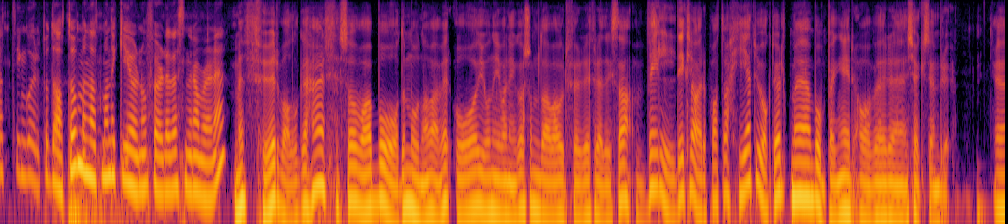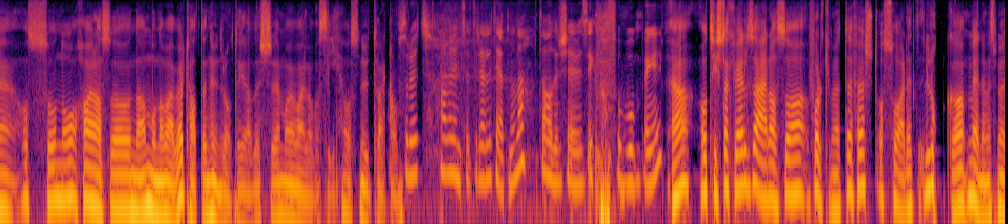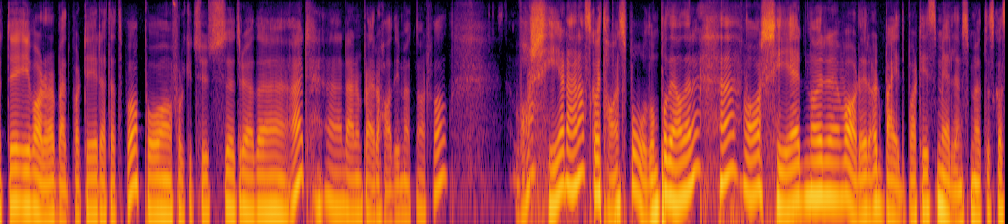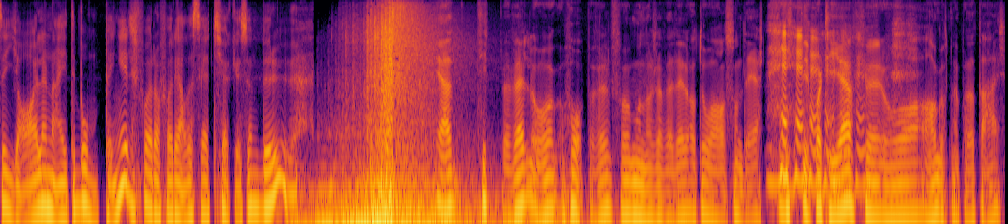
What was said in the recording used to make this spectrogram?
at ting går ut på dato, men at man ikke gjør noe før det nesten ramler ned. Men før valget her, så var både Mona Wæver og Jon Ivar Nygaard, som da var ordfører i Fredrikstad, veldig klare på at det var helt uaktuelt med bompenger over Kjøkestøyen Kjøkøysund bru. Eh, og så nå har altså da Mona Mauer tatt en 180-graders, må jo være lov å si, og snudd tvert om. Absolutt. Har vel innsett realitetene, da. Det aldri skjer hvis ikke man får bompenger. Ja, og Tirsdag kveld så er det altså folkemøte først, og så er det et lukka medlemsmøte i Hvaler Arbeiderparti rett etterpå. På Folkets hus, eh, tror jeg det er. Eh, Der de pleier å ha de møtene, i hvert fall. Hva skjer der, da? Skal vi ta en spådom på det av dere? Hæ? Hva skjer når Hvaler Arbeiderpartis medlemsmøte skal si ja eller nei til bompenger for å få realisert Kjøkøysund bru? Jeg tipper vel og håper vel for Mona Javeder at hun har sondert litt i partiet før hun har gått med på dette her.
